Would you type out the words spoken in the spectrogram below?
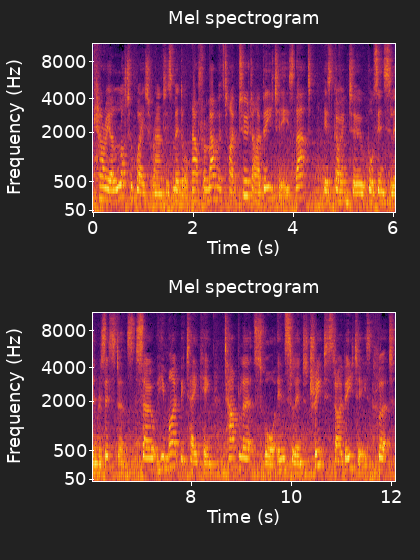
carry a lot of weight around his middle. Now, for a man with type 2 diabetes, that is going to cause insulin resistance. So he might be taking tablets or insulin to treat his diabetes, but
